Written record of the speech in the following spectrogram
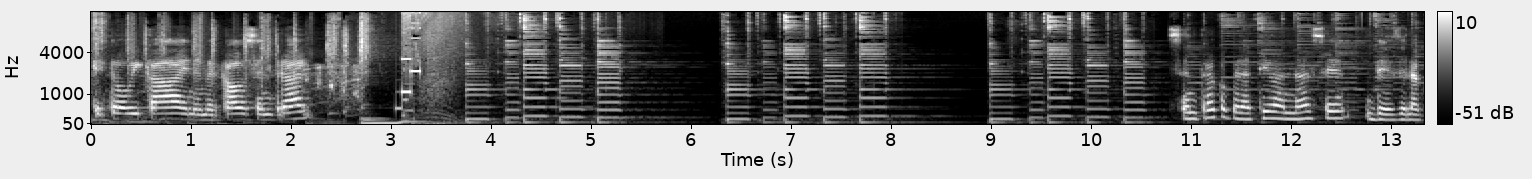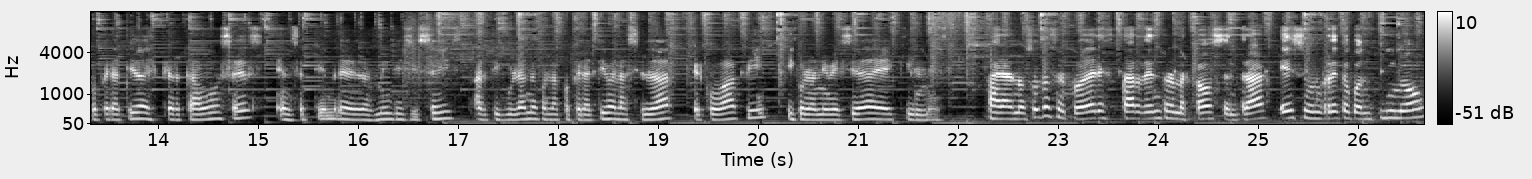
que está ubicada en el Mercado Central Central Cooperativa nace desde la cooperativa Despierta Voces en septiembre de 2016, articulando con la cooperativa La Ciudad, ECOAPI y con la Universidad de Quilmes. Para nosotros el poder estar dentro del mercado central es un reto continuo,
